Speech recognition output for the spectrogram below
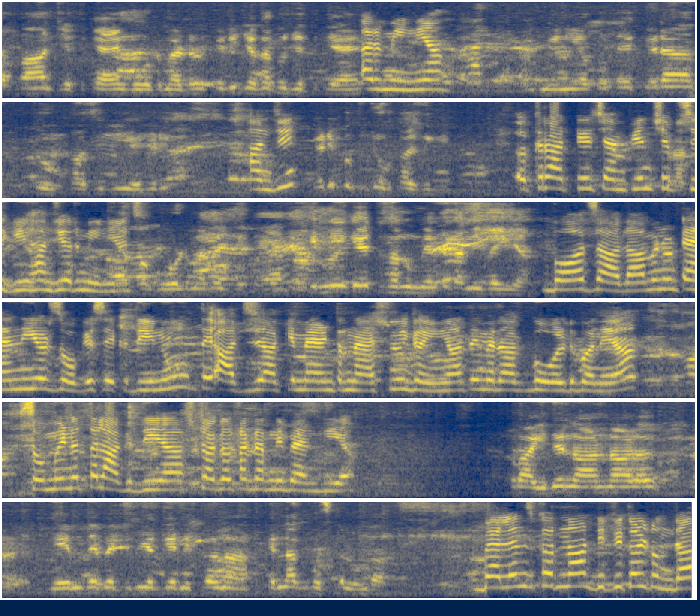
ਆਪਾਂ ਜਿੱਤ ਕੇ ਆਏ 골ਡ ਮੈਡਲ ਕਿਹੜੀ ਜਗ੍ਹਾ ਤੋਂ ਜਿੱਤ ਕੇ ਆਏ ਅਰਮੀਨੀਆ। ਅਰਮੀਨੀਆ ਤੋਂ ਤੇ ਕਿਹੜਾ ਪ੍ਰਤੀਯੋਗਤਾ ਸੀਗੀ ਇਹ ਜਿਹੜੀ? ਹਾਂਜੀ। ਕਿਹੜੀ ਪ੍ਰਤੀਯੋਗਤਾ ਸੀਗੀ? ਅ, ਕਰਾਟੇ ਚੈਂਪੀਅਨਸ਼ਿਪ ਸੀਗੀ ਹਾਂਜੀ ਅਰਮੀਨੀਆ 'ਚ। ਆਪਾਂ ਮੈਡਲ ਜਿੱਤਿਆ ਤੇ ਕਿੰਨੀ ਕਿ ਤੁਹਾਨੂੰ ਮਿਹਨਤ ਕਰਨੀ ਪਈ ਆ? ਬਹੁਤ ਜ਼ਿਆਦਾ। ਮੈਨੂੰ 10 ਇਅਰਸ ਹੋ ਗਏ ਸਿੱਖਦੀ ਨੂੰ ਤੇ ਅੱਜ ਜਾ ਕੇ ਮੈਂ ਇੰਟਰਨੈਸ਼ਨਲ ਗਈ ਆ ਤੇ ਮੇਰਾ ਗੋਲਡ ਬਣਿਆ। ਸੋ ਮਿਹਨਤ ਤਾਂ ਲੱਗਦੀ ਆ ਸਟਰਗਲ ਤਾਂ ਕਰਨੀ ਪੈਂਦੀ ਆ। ਪੜ੍ਹਾਈ ਦੇ ਨਾਲ ਨਾਲ ਗੇਮ ਦੇ ਵਿੱਚ ਵੀ ਅੱਗੇ ਨਿਕਲਣਾ ਕਿੰਨਾ ਕੁ ਮੁਸ਼ਕਲ ਹੁੰਦਾ? ਬੈਲੈਂਸ ਕਰਨਾ ਡਿਫਿਕਲਟ ਹੁੰਦਾ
